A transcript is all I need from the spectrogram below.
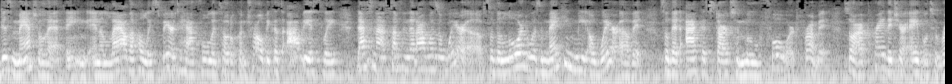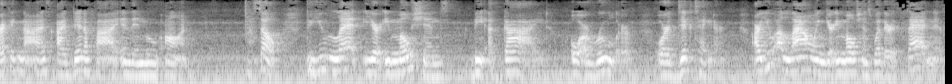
dismantle that thing and allow the Holy Spirit to have full and total control because obviously that's not something that I was aware of. So the Lord was making me aware of it so that I could start to move forward from it. So I pray that you're able to recognize, identify, and then move on. So, do you let your emotions be a guide or a ruler or a dictator? Are you allowing your emotions, whether it's sadness,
